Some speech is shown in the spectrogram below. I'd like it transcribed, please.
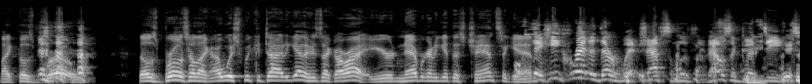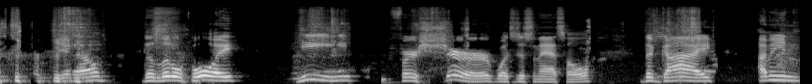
like those bros. those bros are like, I wish we could die together. He's like, all right, you're never going to get this chance again. Yeah, he granted their wish. Absolutely, that was a good deed. you know, the little boy, he for sure was just an asshole. The guy, I mean,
